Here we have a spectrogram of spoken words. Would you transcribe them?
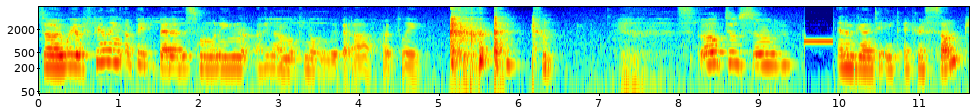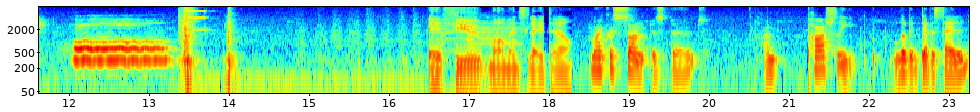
So we are feeling a bit better this morning. I think I'm looking a little bit better, hopefully. Spoke too soon. And I'm going to eat a croissant. Oh. A few moments later. My croissant is burnt. I'm partially a little bit devastated.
